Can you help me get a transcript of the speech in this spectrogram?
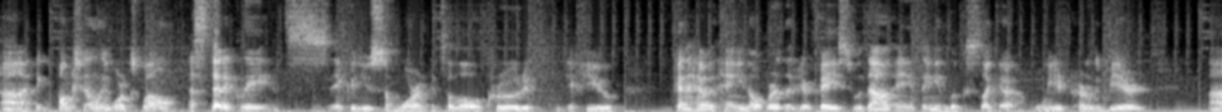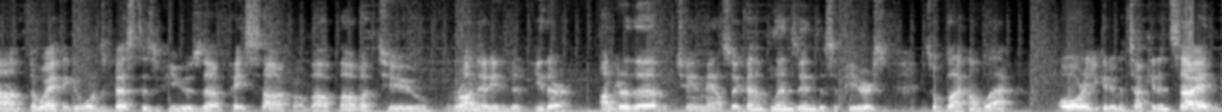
Uh, I think functionally it works well. Aesthetically, it's it could use some work. It's a little crude if, if you kind of have it hanging over the, your face without anything. It looks like a weird curly beard. Um, the way I think it works best is if you use a face sock or balaclava to run it in either under the chainmail so it kind of blends in, disappears so black on black. Or you could even tuck it inside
